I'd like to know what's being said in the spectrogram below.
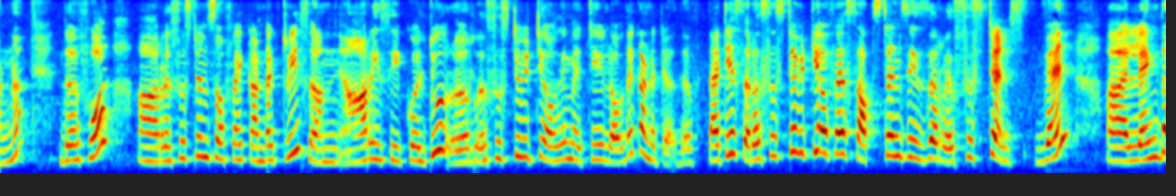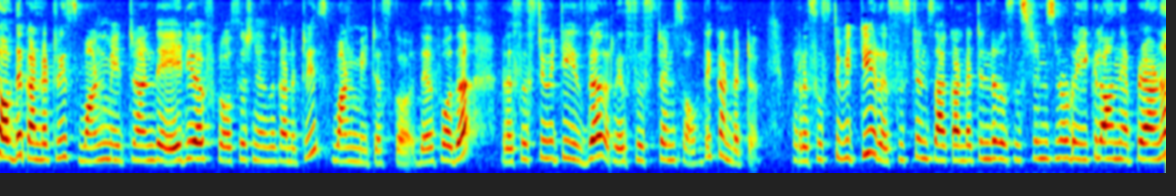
1 therefore uh, resistance of a conductor is um, r is equal to uh, resistivity material of the conductor The- that is resistivity of a substance is the resistance when uh, length of the conductor is 1 meter and the area of cross section of the conductor is 1 meter square. Therefore, the resistivity is the resistance of the conductor. Resistivity resistance ആ കണ്ടക്റ്റിന്റെ റെസിസ്റ്റൻസിനോട് ഈക്വൽ ആവുന്ന എപ്പോഴാണ്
